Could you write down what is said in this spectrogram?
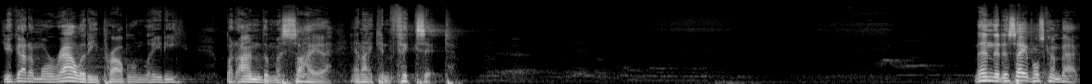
You got a morality problem, lady, but I'm the Messiah and I can fix it. Then the disciples come back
